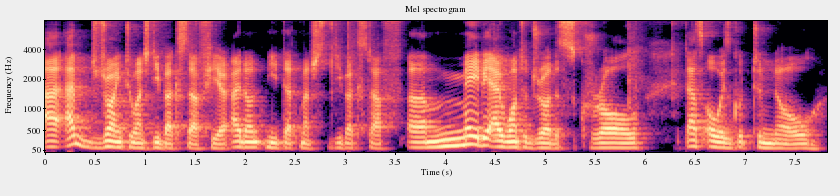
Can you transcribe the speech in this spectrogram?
uh, I'm drawing too much debug stuff here. I don't need that much debug stuff. Um, maybe I want to draw the scroll. That's always good to know.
